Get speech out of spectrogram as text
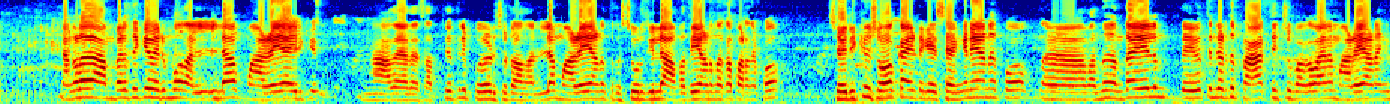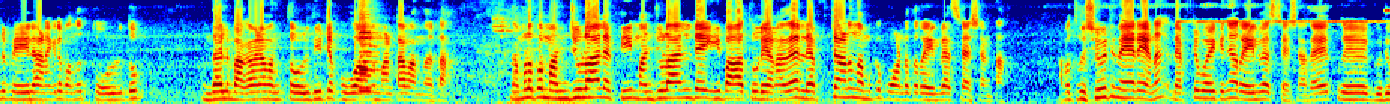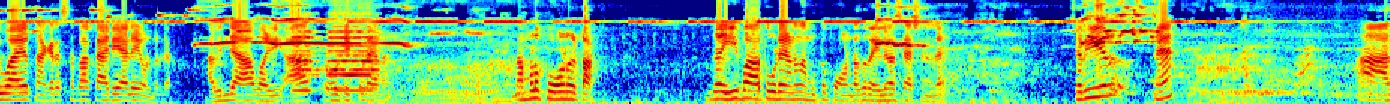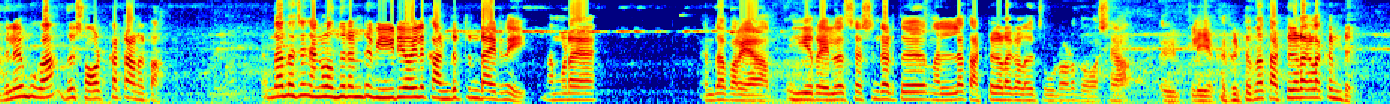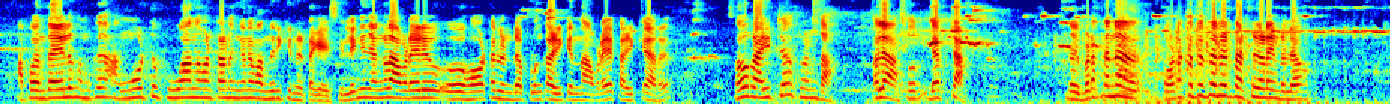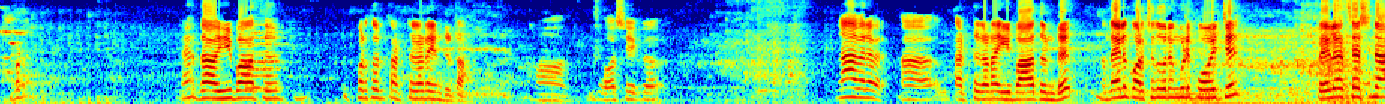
ഞങ്ങൾ അമ്പലത്തേക്ക് വരുമ്പോൾ നല്ല മഴയായിരിക്കും. അതെ അതെ. സത്യത്തിൽ പേടിച്ചിട്ടോ. നല്ല മഴയാണ്. തൃശ്ശൂർ ജില്ല അവധിയാണെന്നൊക്കെ പറഞ്ഞപ്പോൾ ശരിക്കും ഷോക്കായിട്ട് കേസ്. എങ്ങനെയാണ് ഇപ്പോൾ വന്ന് എന്തായാലും ദൈവത്തിന്റെ അടുത്ത് പ്രാർത്ഥിച്ചു. ഭഗവാനെ മഴയാണെങ്കിലും വെയിലാണെങ്കിലും വന്ന് തൊഴുതും. എന്തായാലും ഭഗവാനെ വന്ന് തൊഴുതിയിട്ട് പോകാമെന്ന് മട്ടാ വന്നിട്ടാ. നമ്മളിപ്പോൾ മഞ്ജുളാലെത്തി. മഞ്ജുളാലിന്റെ ഈ ഭാഗത്തൂടെയാണ്. അതായത് ലെഫ്റ്റാണ് നമുക്ക് പോകേണ്ടത് റെയിൽവേ സ്റ്റേഷൻ കേട്ടോ അപ്പോൾ തൃശ്ശൂർ നേരെയാണ് ലെഫ്റ്റ് പോയി കഴിഞ്ഞാൽ റെയിൽവേ സ്റ്റേഷൻ. അതായത് ഗുരുവായൂർ നഗരസഭാ കാര്യാലയം ഉണ്ടല്ലോ. അതിന്റെ ആ വഴി ആ റോട്ടിൽ കൂടെയാണ് നമ്മൾ പോണ് കേട്ടോ ഇതാ ഈ ഭാഗത്തൂടെയാണ് നമുക്ക് പോകേണ്ടത് റെയിൽവേ സ്റ്റേഷനിൽ ചെറിയൊരു ഏ? ആ അതിലേയും പോകാം. ഇത് ഷോർട്ട് കട്ടാണ് കേട്ടോ എന്താണെന്ന് വെച്ചാൽ ഞങ്ങൾ ഒന്ന് രണ്ട് വീഡിയോയിൽ കണ്ടിട്ടുണ്ടായിരുന്നേ. നമ്മുടെ എന്താ പറയുക ഈ റെയിൽവേ സ്റ്റേഷന്റെ അടുത്ത് നല്ല തട്ടുകടകൾ ചൂടോടെ ദോശ ഇഡ്ഡലി ഒക്കെ കിട്ടുന്ന തട്ടുകടകളൊക്കെ ഉണ്ട്. അപ്പോൾ എന്തായാലും നമുക്ക് അങ്ങോട്ട് പോകാമെന്ന് പറഞ്ഞിട്ടാണ് ഇങ്ങനെ വന്നിരിക്കുന്നത് കേട്ടോ കേസ് ഇല്ലെങ്കിൽ ഞങ്ങൾ അവിടെ ഒരു ഹോട്ടലുണ്ട് എപ്പോഴും കഴിക്കുന്ന അവിടെ കഴിക്കാറ്. സോ റൈറ്റാ ഫ്രണ്ടാ അല്ല സോറി ലെഫ്റ്റാ ഇവിടെ തന്നെ തുടക്കത്തിൽ തന്നെ ഒരു തട്ട് കടയുണ്ടല്ലോ. ഇവിടെ ഏ, ഈ ഭാഗത്ത് ഇപ്പുറത്തൊരു തട്ട് കടയുണ്ട് കേട്ടോ ആ ദോശയൊക്കെ. ആ വരാം വരാം. ആ തട്ടുകട ഈ ഭാഗത്തുണ്ട്. എന്തായാലും കുറച്ച് ദൂരം കൂടി പോയിട്ട് റെയിൽവേ സ്റ്റേഷന്റെ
